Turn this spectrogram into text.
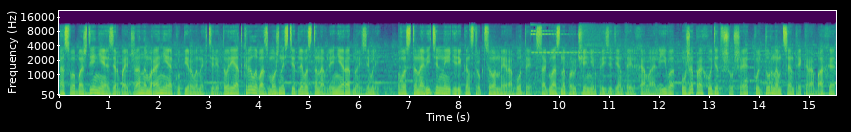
Освобождение Азербайджаном ранее оккупированных территорий открыло возможности для восстановления родной земли. Восстановительные и реконструкционные работы, согласно поручению президента Ильхама Алиева, уже проходят в Шуше, культурном центре Карабаха,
